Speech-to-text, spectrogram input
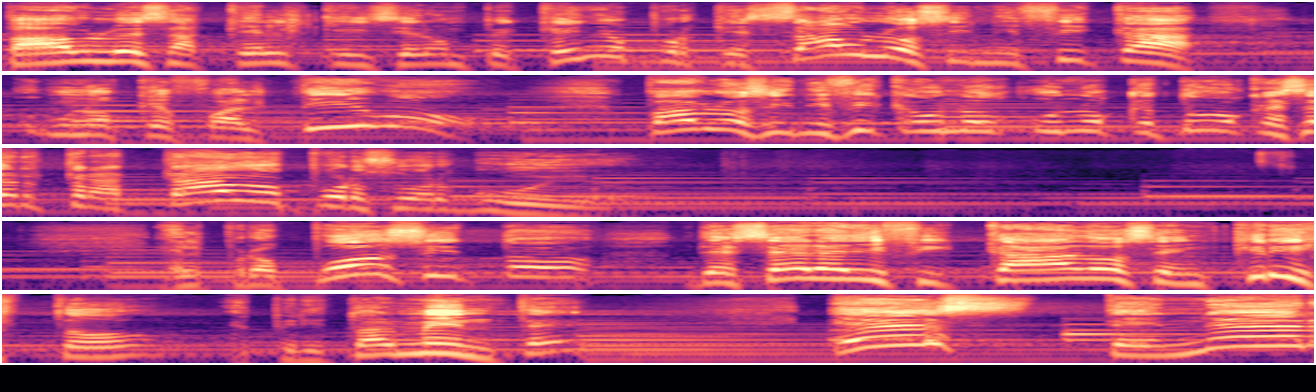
Pablo es aquel que hicieron pequeño porque Saulo significa uno que fue altivo. Pablo significa uno, uno que tuvo que ser tratado por su orgullo. El propósito de ser edificados en Cristo espiritualmente es tener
